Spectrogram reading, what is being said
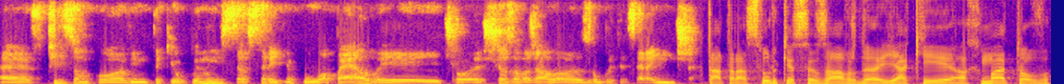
Е, В підсумку він таки опинився в середньоку АПЛ, і що, що заважало зробити це раніше. Та Тарас Суркіси завжди, як і Ахметов,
